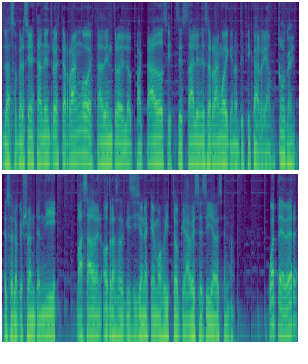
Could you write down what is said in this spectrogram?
las operaciones están dentro de este rango, está dentro de lo pactado, si se salen de ese rango hay que notificar, digamos. Ok. Eso es lo que yo entendí, basado en otras adquisiciones que hemos visto que a veces sí y a veces no. Whatever.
